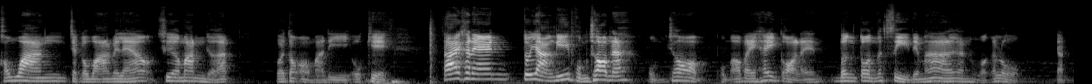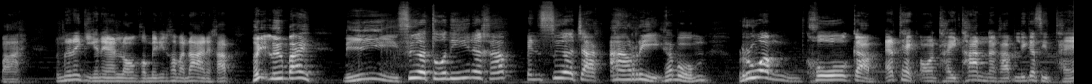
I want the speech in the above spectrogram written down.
เขาวางจักรวาลไปแล้ว เชื่อมั่นเถอะครับว่าต้องออกมาดีโอเคได้คะแนนตัวอย่างนี้ผมชอบนะ ผมชอบผมเอาไปให้ก่อนเลยเบื้องต้นสักสี่เต็มห้าแล้วกันหัวกะโหลกจัดไปเพื่อนๆได้กี่คะแนนลองคอมเมนต์กันเข้ามาได้นะครับ เฮ้ย ลืมไป นี่เสื้อตัวนี้นะครับ เป็นเสื้อจากอาริครับผม ร่วมโคกับ Attack on Titan นะครับ ลิขสิทธิ์แท้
